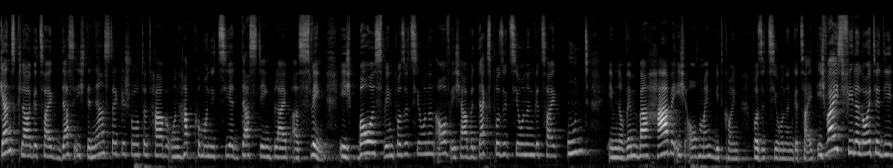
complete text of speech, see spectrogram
ganz klar gezeigt, dass ich den Nasdaq geschortet habe und habe kommuniziert, das Ding bleibt als Swing. Ich baue Swing-Positionen auf, ich habe DAX-Positionen gezeigt und im November habe ich auch mein Bitcoin-Positionen gezeigt. Ich weiß, viele Leute, die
